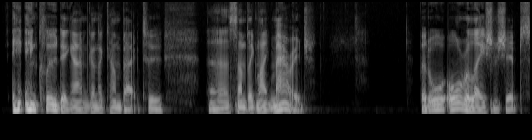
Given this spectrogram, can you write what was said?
including I'm going to come back to uh, something like marriage. But all, all relationships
